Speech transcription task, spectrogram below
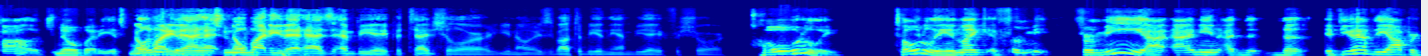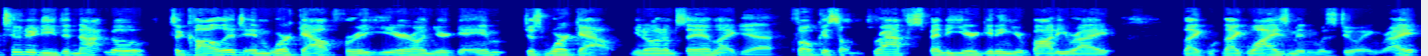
college? Nobody. It's nobody that has, nobody that has NBA potential or you know is about to be in the NBA for sure. totally. Totally. And like for me for me i, I mean I- the, the if you have the opportunity to not go to college and work out for a year on your game just work out. You know what i'm saying? Like Yeah, focus on the draft spend a year getting your body right like like Wiseman was doing right?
